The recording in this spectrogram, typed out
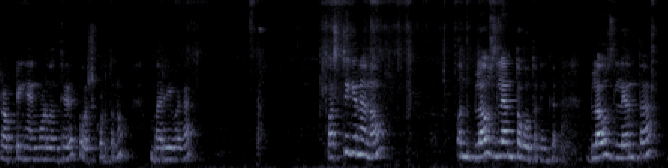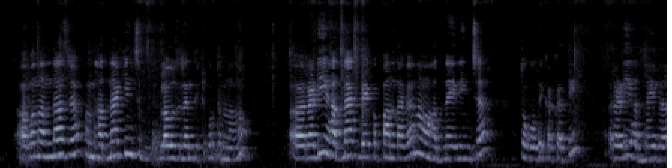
ಡ್ರಾಪ್ಟಿಂಗ್ ಹೆಂಗೆ ಮಾಡೋದು ಅಂತೇಳಿ ತೋರಿಸ್ಕೊಡ್ತೀನಿ. ಬರ್ರಿ ಇವಾಗ. ಫಸ್ಟಿಗೆ ನಾನು ಒಂದು ಬ್ಲೌಸ್ ಲೆಂತ್ ತೊಗೋತೀನಿ ಈಗ. ಬ್ಲೌಸ್ ಲೆಂತ್ ಒಂದು ಅಂದಾಜು ಒಂದು ಹದಿನಾಲ್ಕು ಇಂಚ್ ಬ್ಲೌಸ್ ಲೆಂತ್ ಇಟ್ಕೋತೀನಿ ನಾನು. ರೆಡಿ ಹದಿನಾಲ್ಕು ಬೇಕಪ್ಪ ಅಂದಾಗ ನಾವು ಹದಿನೈದು ಇಂಚ ತೊಗೋಬೇಕಾಕತಿ. ರೆಡಿ ಹದಿನೈದು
